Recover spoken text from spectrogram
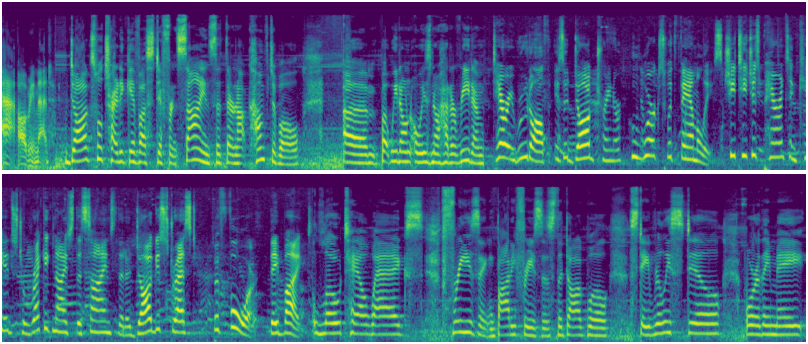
at Albany Med. Dogs will try to give us different signs that they're not comfortable, um, but we don't always know how to read them. Terry Rudolph is a dog trainer who works with families. She teaches parents and kids to recognize the signs that a dog is stressed before they bite. Low tail wags, freezing, body freezes. The dog will stay really still, or they may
